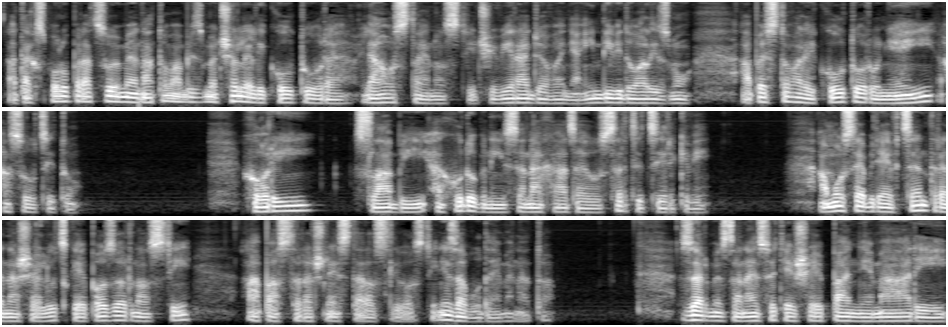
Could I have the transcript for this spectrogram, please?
A tak spolupracujeme na tom, aby sme čelili kultúre ľahostajnosti či vyraďovania individualizmu a pestovali kultúru nehy a súcitu. Chorí, slabí a chudobní sa nachádzajú v srdci cirkvy a musia byť aj v centre našej ľudskej pozornosti a pastoračnej starostlivosti. Nezabúdajme na to. Zverme sa Najsvetejšej Panne Márii,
